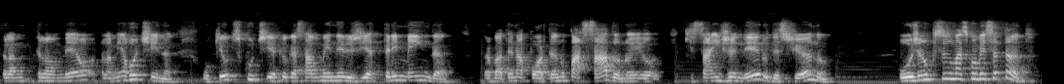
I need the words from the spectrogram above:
pela, pela, minha, pela minha rotina. O que eu discutia, que eu gastava uma energia tremenda para bater na porta ano passado, no, eu, que sai em janeiro deste ano, hoje eu não preciso mais convencer tanto.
